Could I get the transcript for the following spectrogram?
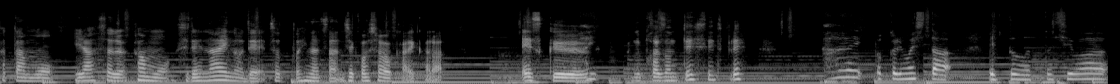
方もいらっしゃるかもしれないので、ちょっとひなちゃん自己紹介から。Est-ce que はい vous nous présentez, s'il te plaît? はい、わかりました。えっと、私は、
